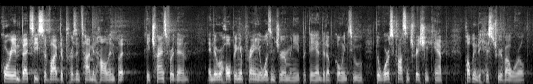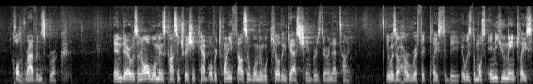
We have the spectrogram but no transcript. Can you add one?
Corrie and Betsie survived the prison time in Holland, but they transferred them, and they were hoping and praying it wasn't Germany, but they ended up going to the worst concentration camp, probably in the history of our world, called Ravensbrück. In there was an all women's concentration camp. Over 20,000 women were killed in gas chambers during that time. It was a horrific place to be. It was the most inhumane place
